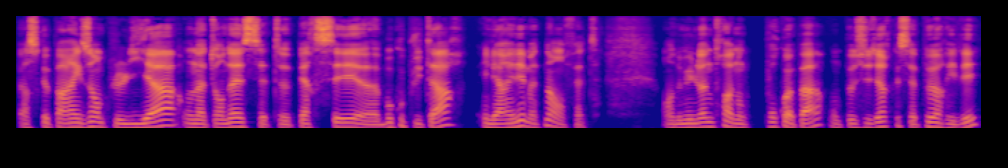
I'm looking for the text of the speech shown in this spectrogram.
parce que par exemple l'IA, on attendait cette percée euh, beaucoup plus tard, elle est arrivée maintenant en fait, en 2023. Donc pourquoi pas? On peut se dire que ça peut arriver.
